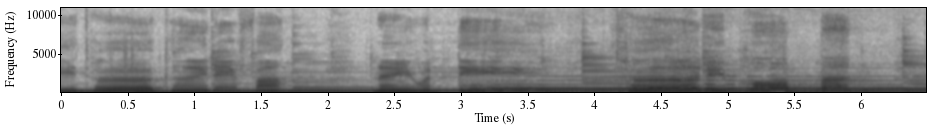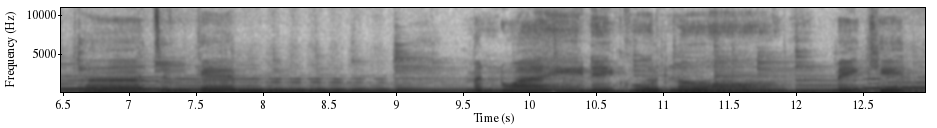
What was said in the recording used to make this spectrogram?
ที่เธอเคยได้ฟัง ในวันนี้ เธอได้พบมัน เธอจึงเก็บ มันไว้ในขวดโหลไม่คิด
